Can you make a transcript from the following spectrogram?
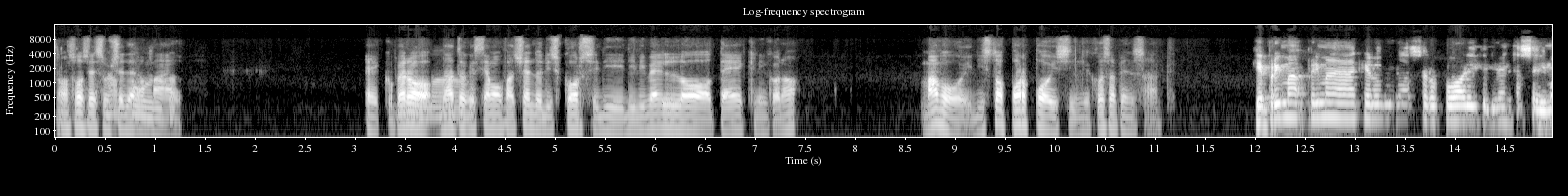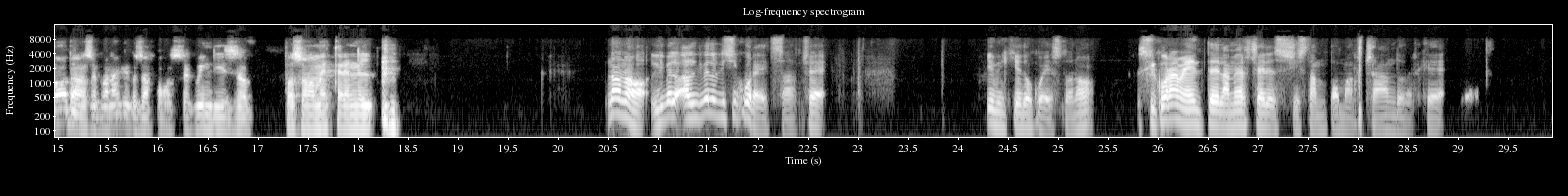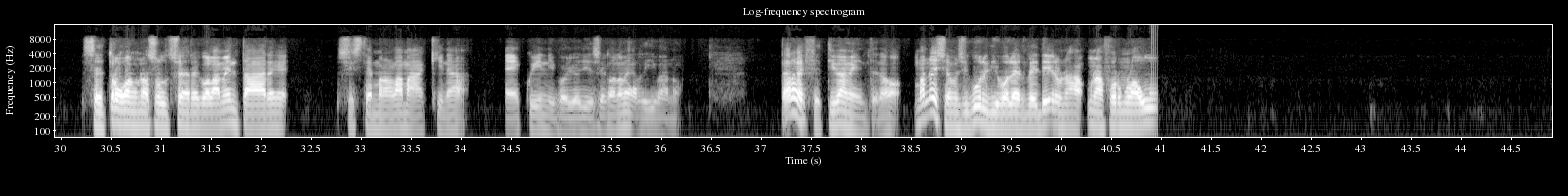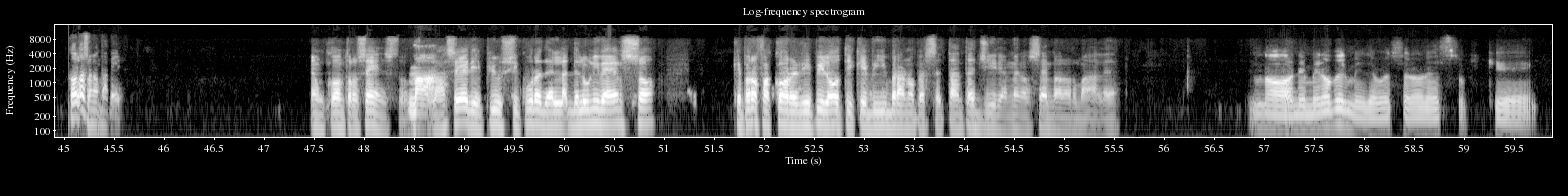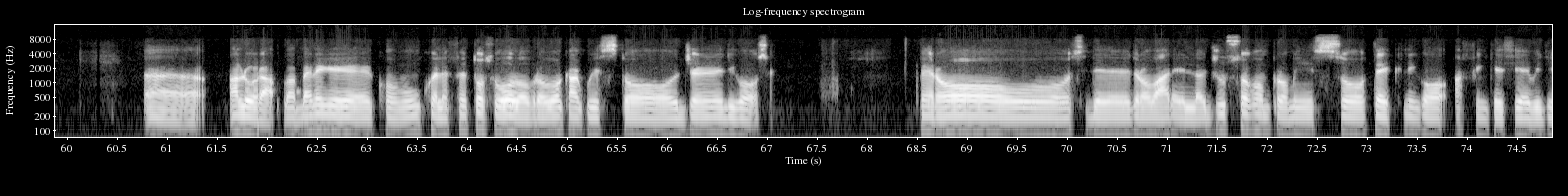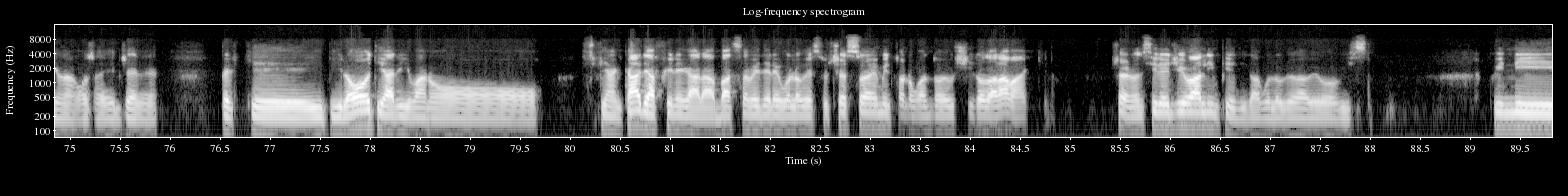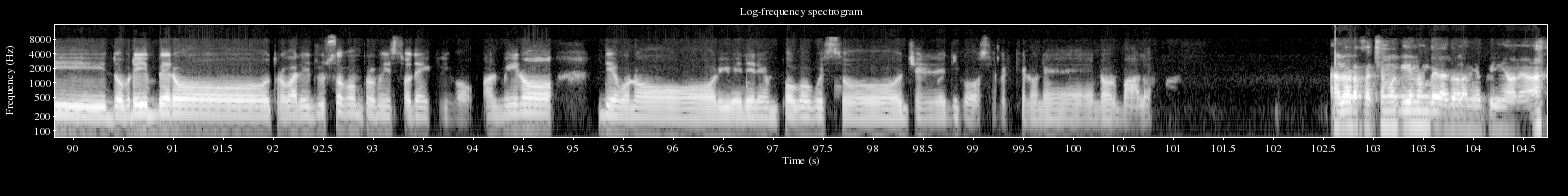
non so se succederà mai. Ecco, però dato ma che stiamo facendo discorsi di, di livello tecnico, no? Ma voi di sto porpoising cosa pensate? Che prima, prima che lo tirassero fuori, che diventasse di moda, non sapevo neanche cosa fosse, quindi so- possono mettere nel... No, no, livello- a livello di sicurezza, cioè io mi chiedo questo, no? Sicuramente la Mercedes ci sta un po' marciando perché se trovano una soluzione regolamentare, sistemano la macchina e quindi voglio dire, secondo me arrivano. Però effettivamente no, ma noi siamo sicuri di voler vedere una, una Formula 1? Cosa non va bene? È un controsenso. Ma La serie più sicura del- dell'universo, che però fa correre i piloti che vibrano per 70 giri, a me non sembra normale. no, nemmeno per me devo essere onesto, perché eh, allora va bene che comunque l'effetto suolo provoca questo genere di cose, però si deve trovare il giusto compromesso tecnico affinché si eviti una cosa del genere, perché i piloti arrivano sfiancati a fine gara, basta vedere quello che è successo a Hamilton quando è uscito dalla macchina, cioè non si reggeva all'impiedi da quello che avevo visto. Quindi dovrebbero trovare il giusto compromesso tecnico, almeno devono rivedere un poco questo genere di cose perché non è normale. allora facciamo che io non ve la do la mia opinione, va?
